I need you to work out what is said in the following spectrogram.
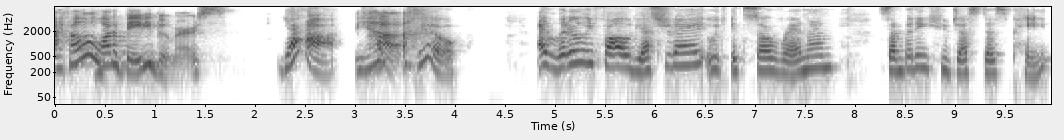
I follow a lot of baby boomers. Yeah, Yeah. I too. I literally followed yesterday, it's so random, somebody who just does paint.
